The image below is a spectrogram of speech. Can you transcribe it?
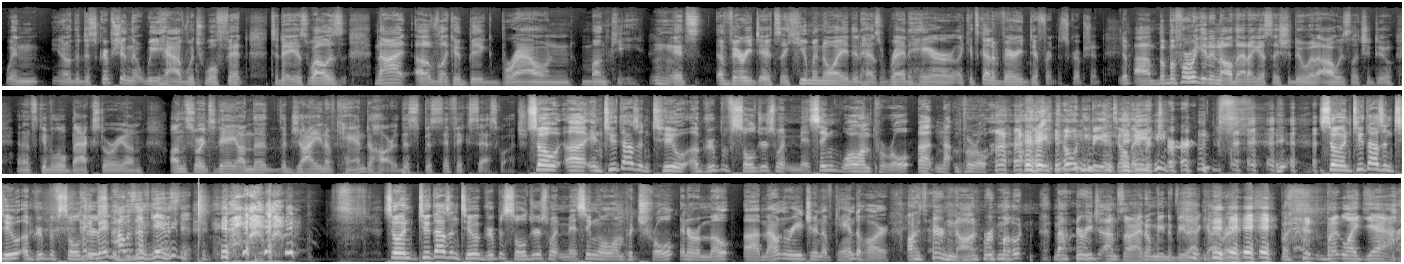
when you know the description that we have, which will fit today as well, is not of like a big brown monkey. It's a very, it's a humanoid. It has red hair. Like it's got a very different description. Um, but before we get into all that, I guess I should do what I always let you do, and let's give a little backstory on on the story today on the the giant of Kandahar, this specific Sasquatch. So uh, in 2002, a group of soldiers went missing while on parole. Uh, not parole. it wouldn't be until they returned. so in 2002, a group of soldiers. hey, babe, how was Afghanistan? So in 2002, a group of soldiers went missing while on patrol in a remote uh, mountain region of Kandahar. Are there non-remote mountain regions? I'm sorry, I don't mean to be that guy, right? but but like, yeah,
